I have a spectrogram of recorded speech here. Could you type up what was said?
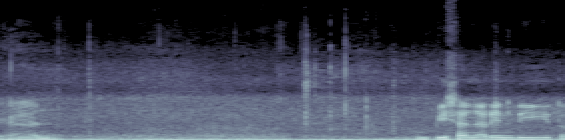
Ayan. Umpisa na rin dito.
